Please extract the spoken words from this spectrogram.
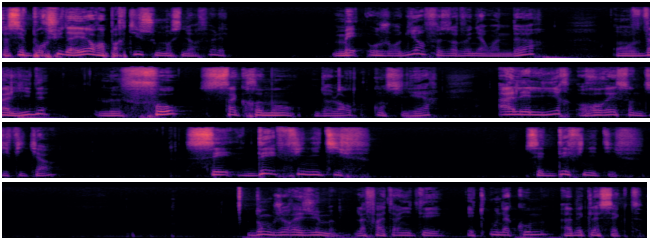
Ça s'est poursuivi d'ailleurs en partie sous Monseigneur Follet. Mais aujourd'hui, en faisant venir Wonder, on valide le faux sacrement de l'ordre conciliaire. Allez lire Rore Sanctifica. C'est définitif. C'est définitif. Donc je résume, la fraternité est unacum avec la secte.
